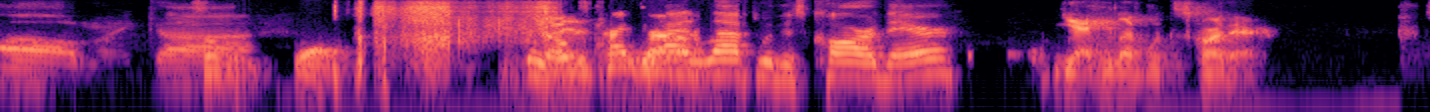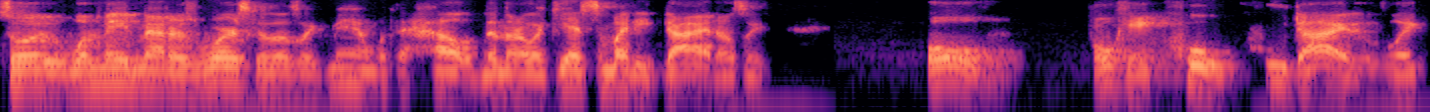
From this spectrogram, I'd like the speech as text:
oh my god! So yeah. So the guy left with his car there. Yeah, he left with his car there. So what made matters worse because I was like, man, what the hell? Then they're like, yeah, somebody died. I was like, oh, okay, cool. Who died? Like,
